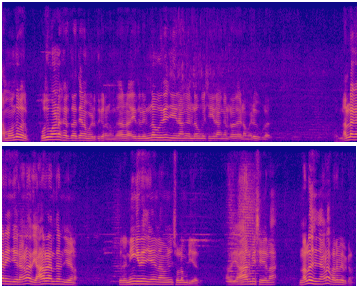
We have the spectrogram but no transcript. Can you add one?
நம்ம வந்து ஒரு பொதுவான கருத்தாக தான் நம்ம எடுத்துக்கிறோம் இந்த இதில் இன்னவங்க தான் செய்கிறாங்க இன்னவங்க செய்கிறாங்கன்றதை நம்ம எடுக்கக்கூடாது. ஒரு நல்ல காரியம் செய்கிறாங்கன்னா அது யாராக இருந்தாலும் செய்யணும் இதில் நீங்கள் தான் செய்யணும்னு சொல்ல முடியாது. அதை யாருமே செய்யலாம். நல்லது செஞ்சாங்கன்னா வரவேற்கணும்.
